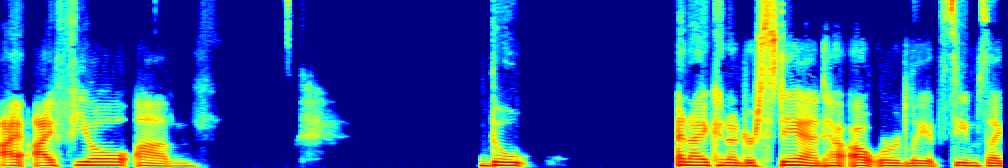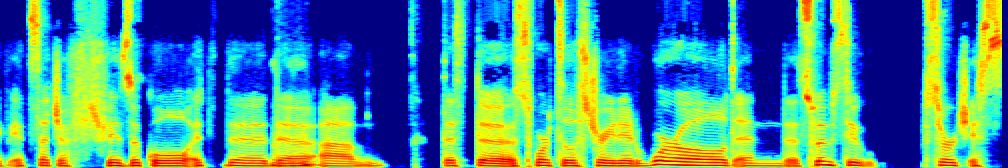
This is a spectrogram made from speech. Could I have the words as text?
i feel um the and I can understand how outwardly it seems like it's such a physical. It's the the mm-hmm. um the the Sports Illustrated world and the swimsuit search is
